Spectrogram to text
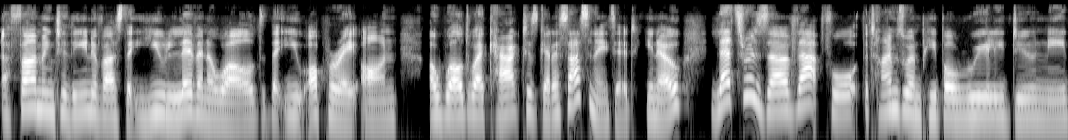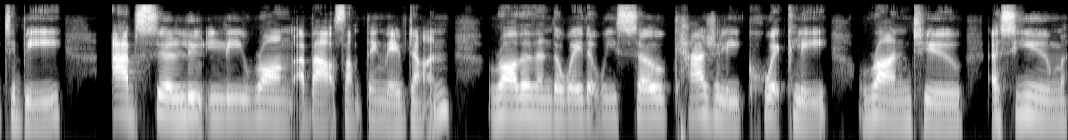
affirming to the universe that you live in a world that you operate on a world where characters get assassinated you know let's reserve that for the times when people really do need to be absolutely wrong about something they've done rather than the way that we so casually quickly run to assume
